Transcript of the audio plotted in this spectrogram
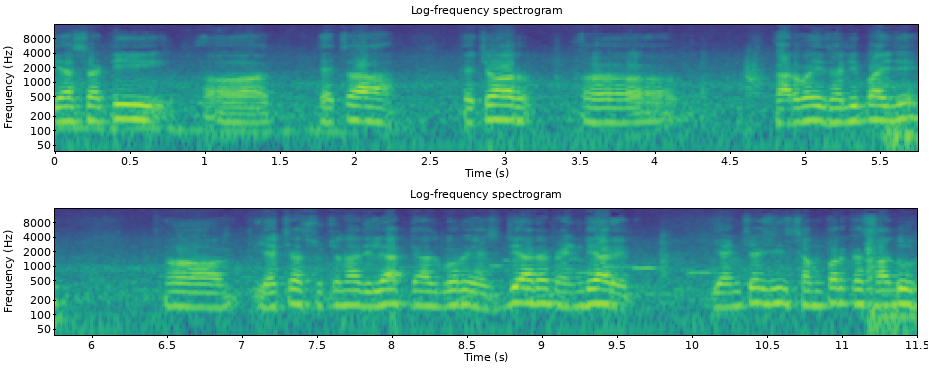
यासाठी त्याचा त्याच्यावर कारवाई झाली पाहिजे. याच्या सूचना दिल्या. त्याचबरोबर S D R F N D R F यांच्याशी संपर्क साधून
